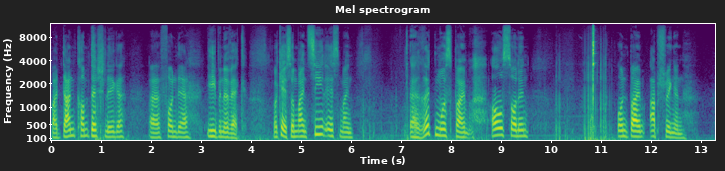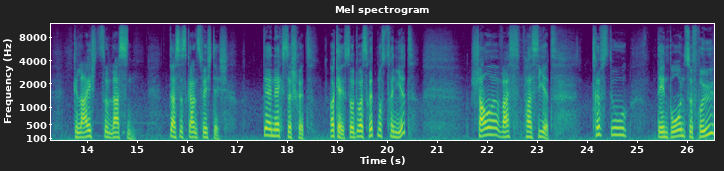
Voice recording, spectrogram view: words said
weil dann kommt der Schläger äh, von der Ebene weg. Okay, so mein Ziel ist, mein äh, Rhythmus beim Ausholen und beim Abschwingen gleich zu lassen. Das ist ganz wichtig. Der nächste Schritt. Okay, so du hast Rhythmus trainiert. Schaue, was passiert. Triffst du den Boden zu früh.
